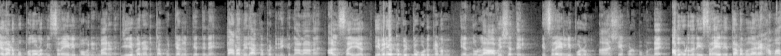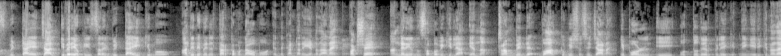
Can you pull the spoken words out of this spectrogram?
ഏതാണ് മുപ്പതോളം ഇസ്രയേലി പൗരന്മാരുടെ ജീവനെടുത്ത കുറ്റകൃത്യത്തിന് തടവിലാക്കപ്പെട്ടിരിക്കുന്ന ആളാണ് അൽ സയ്യദ്. ഇവരെയൊക്കെ വിട്ടുകൊടുക്കണം എന്നുള്ള ആവശ്യത്തിൽ ഇസ്രായേലിൽ ഇപ്പോഴും ആശയക്കുഴപ്പമുണ്ട്. അതുകൊണ്ട് തന്നെ ഇസ്രായേലി തടവുകാരെ ഹമാസ് വിട്ടയച്ചാൽ ഇവരെയൊക്കെ ഇസ്രായേൽ വിട്ടയക്കുമോ? അതിന്റെ പേരിൽ തർക്കമുണ്ടാവുമോ എന്ന് കണ്ടറിയേണ്ടതാണ്. പക്ഷേ അങ്ങനെയൊന്നും സംഭവിക്കില്ല എന്ന ട്രംപിന്റെ വാക്ക് വിശ്വസിച്ചാണ് ഇപ്പോൾ ഈ ഒത്തുതീർപ്പിലേക്ക് നീങ്ങിയിരിക്കുന്നത്.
